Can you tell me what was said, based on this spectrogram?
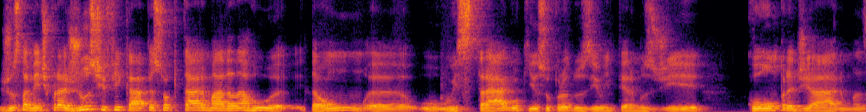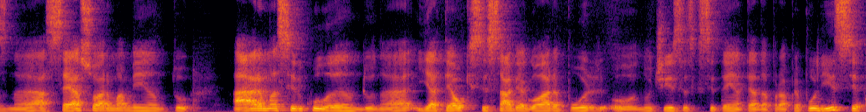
justamente para justificar a pessoa que está armada na rua. Então, uh, o, o, estrago que isso produziu em termos de compra de armas, né, acesso ao armamento, armas circulando, né? e até o que se sabe agora por notícias que se tem até da própria polícia,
